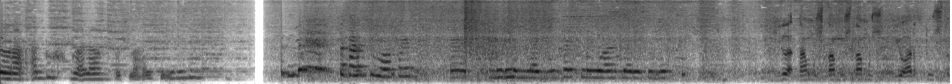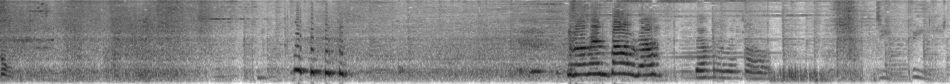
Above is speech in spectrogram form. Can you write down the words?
Gak Dora? Aduh, nggak dapet lagi ini nih. Tekan semua kayak kayak kemudian lagi kayak keluar dari tubuhku. Gila, tamus, tamus, tamus. You are too strong. Kena mental dah. Dah kena mental. Defeat.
